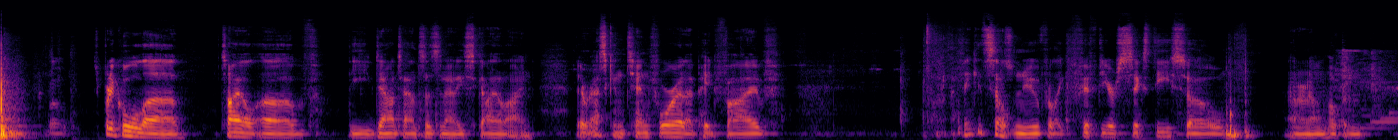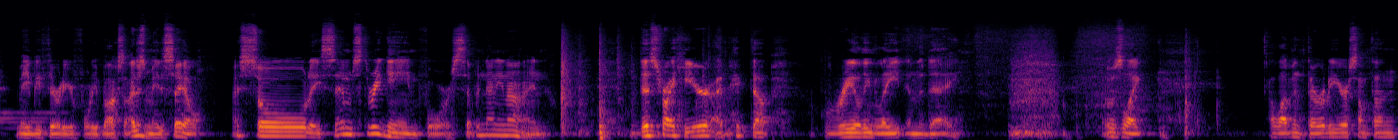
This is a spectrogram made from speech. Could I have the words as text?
It's a pretty cool uh, tile of the downtown Cincinnati skyline. They were asking 10 for it. I paid 5 I think it sells new for like 50 or 60, so I don't know. I'm hoping maybe 30 or 40 bucks. I just made a sale. I sold a Sims 3 game for $7.99. This right here, I picked up really late in the day. It was like 11:30 or something,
